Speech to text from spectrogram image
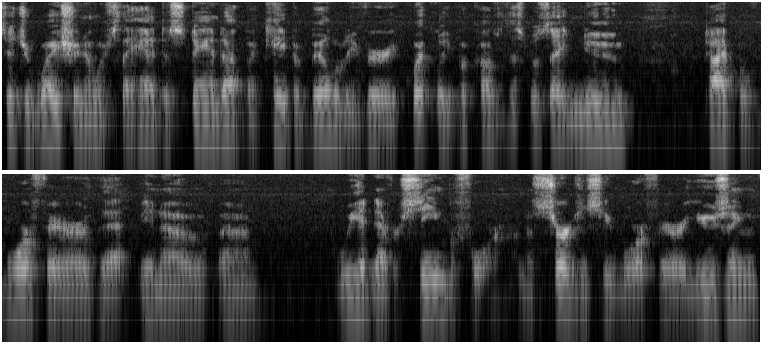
situation in which they had to stand up a capability very quickly because this was a new type of warfare that you know um, we had never seen before, an insurgency warfare using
